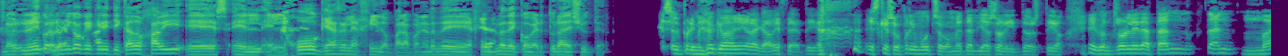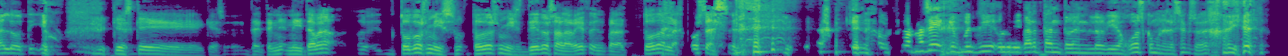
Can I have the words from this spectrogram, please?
Lo, lo único, lo único que he criticado, Javi, es el, el juego que has elegido para poner de ejemplo de cobertura de shooter. Es el primero que me ha venido a la cabeza, tío. Es que sufrí mucho con Metal Gear Solid 2, tío. El control era tan, tan malo, tío, que es que, que necesitaba eh, todos mis, todos mis dedos a la vez eh, para todas las cosas. Una frase que puedes utilizar tanto en los videojuegos como en el sexo, ¿eh, Javier?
